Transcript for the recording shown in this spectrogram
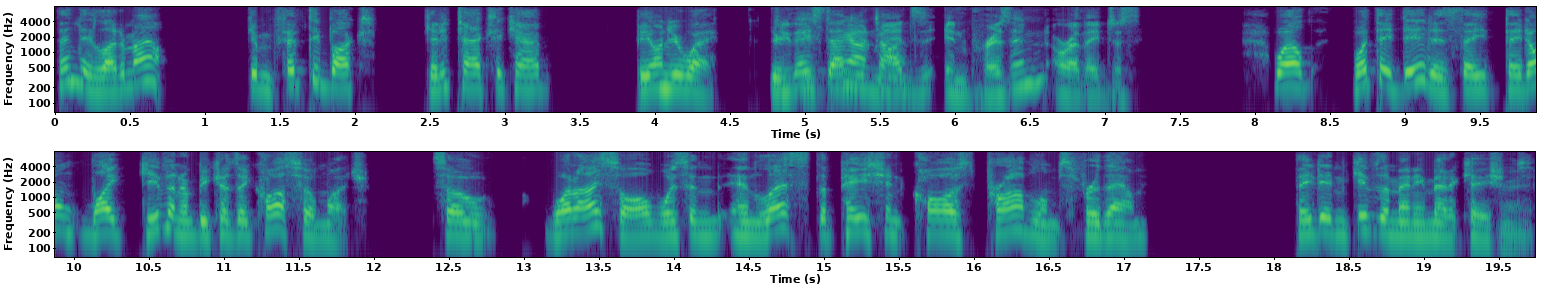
then they let him out. Give him 50 bucks, get a taxi cab, be on your way. Do You've- they stay on meds in prison, or are they just? Well, what they did is they, they don't like giving them because they cost so much. So what I saw was in, unless the patient caused problems for them, they didn't give them any medications. Right.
